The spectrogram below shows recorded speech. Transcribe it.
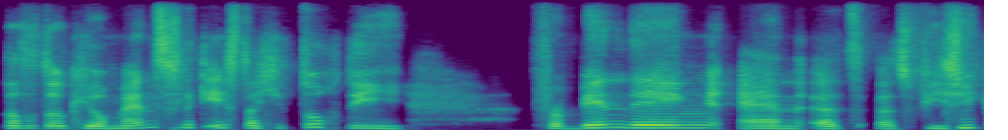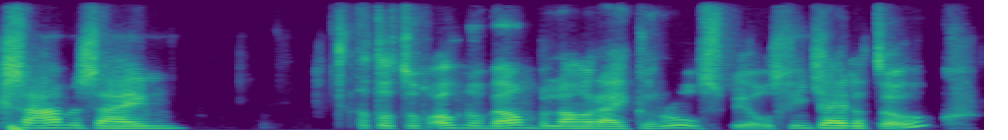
dat het ook heel menselijk is dat je toch die verbinding en het, het fysiek samen zijn, dat dat toch ook nog wel een belangrijke rol speelt. Vind jij dat ook?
